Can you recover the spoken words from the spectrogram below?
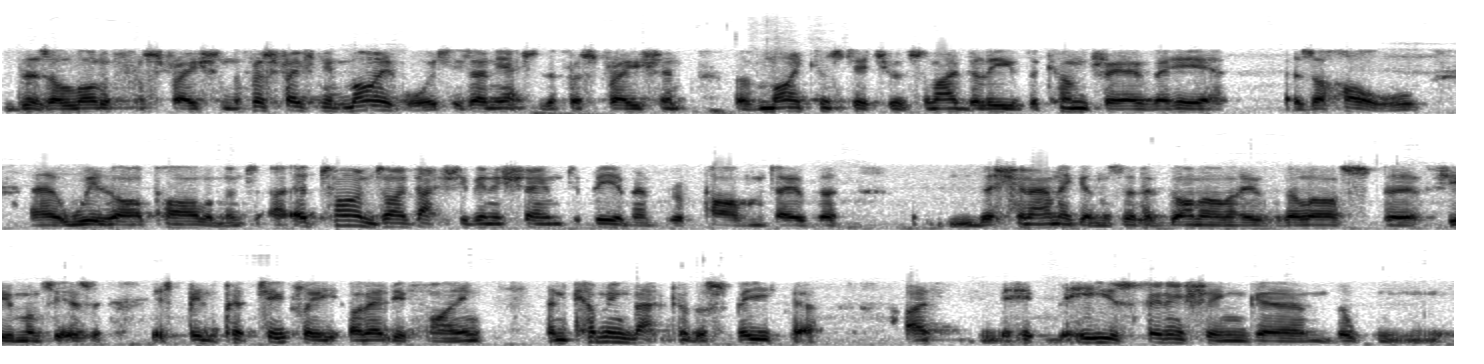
there's a lot of frustration. The frustration in my voice is only actually the frustration of my constituents, and I believe the country over here as a whole uh, with our parliament. At times, I've actually been ashamed to be a member of parliament over the shenanigans that have gone on over the last uh, few months. It is, it's been particularly unedifying. And coming back to the speaker, I, he's finishing um, the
